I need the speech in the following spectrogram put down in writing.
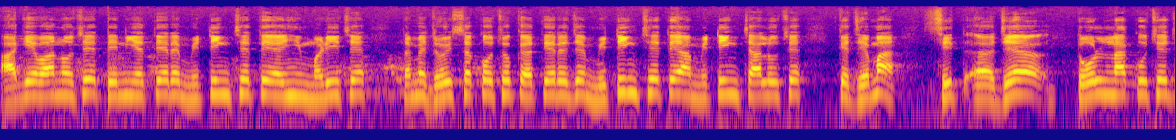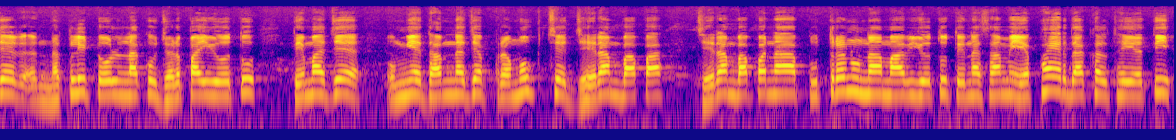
આગેવાનો છે, તેની અત્યારે મિટિંગ છે તે અહીં મળી છે. તમે જોઈ શકો છો કે અત્યારે જે મિટિંગ છે તે આ મિટિંગ ચાલુ છે, કે જેમાં જે ટોલ નાકું છે, જે નકલી ટોલ નાકું ઝડપાયું હતું, તેમાં જે ઉમિયાધામના જે પ્રમુખ છે જેરામ બાપા જેરામ બાપાના પુત્રનું નામ આવ્યું હતું, તેના સામે એફઆઈઆર દાખલ થઈ હતી.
